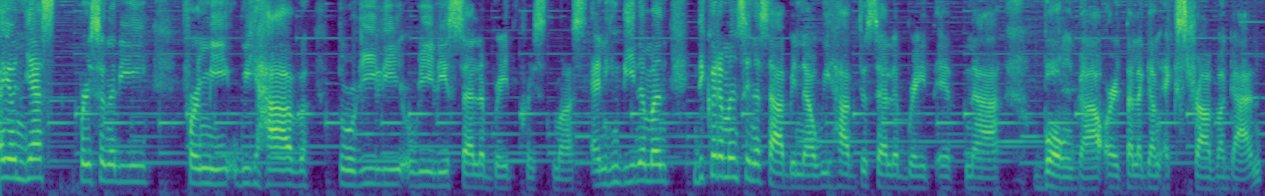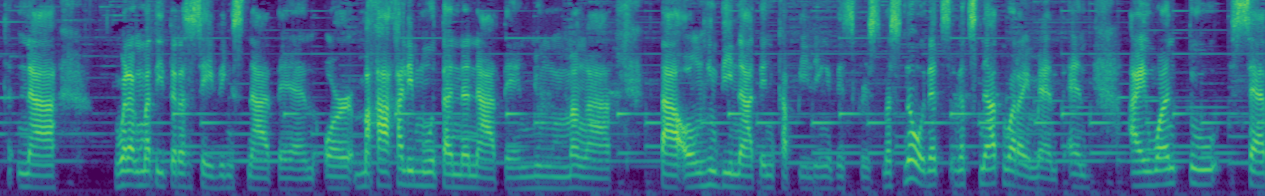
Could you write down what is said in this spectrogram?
ayun, yes, personally, for me, we have to really, really celebrate Christmas. And hindi naman, hindi ko naman sinasabi na we have to celebrate it na bongga or talagang extravagant na walang matitira sa savings natin or makakalimutan na natin yung mga taong hindi natin kapiling this Christmas. No, that's that's not what I meant. And I want to set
